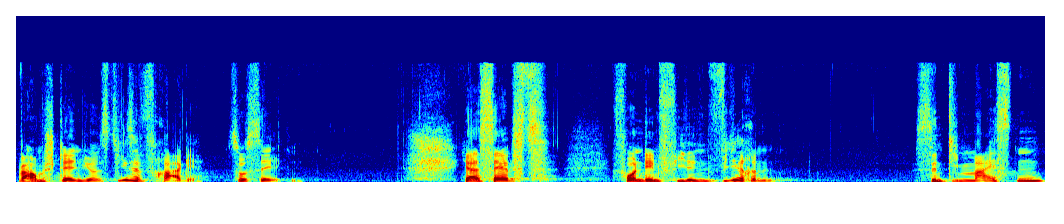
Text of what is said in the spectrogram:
Warum stellen wir uns diese Frage so selten? Ja, selbst von den vielen Viren sind die meisten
